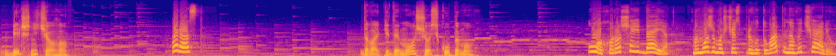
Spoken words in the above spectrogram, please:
Більш нічого. Гаразд. Давай підемо, щось купимо. О, хороша ідея. Ми можемо щось приготувати на вечерю.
